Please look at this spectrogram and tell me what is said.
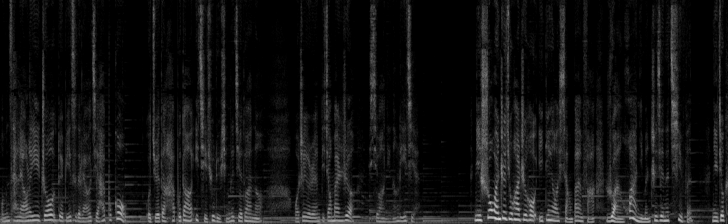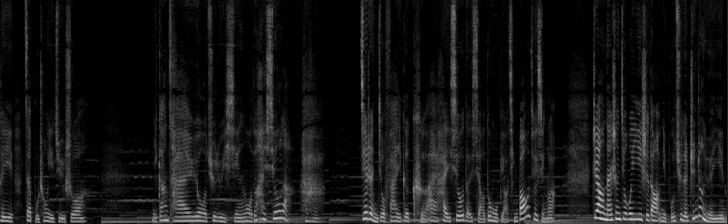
我们才聊了一周，对彼此的了解还不够，我觉得还不到一起去旅行的阶段呢。我这个人比较慢热，希望你能理解。”你说完这句话之后，一定要想办法软化你们之间的气氛。你就可以再补充一句说。你刚才约我去旅行，我都害羞了，哈哈。接着你就发一个可爱害羞的小动物表情包就行了，这样男生就会意识到你不去的真正原因，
